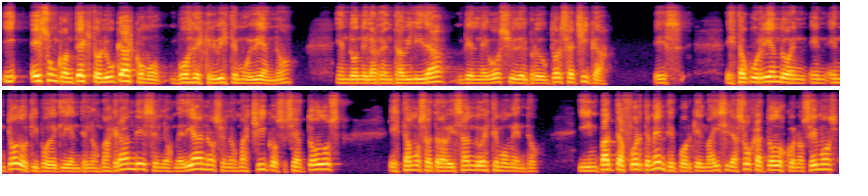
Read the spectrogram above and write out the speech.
Y es un contexto, Lucas, como vos describiste muy bien, ¿no? En donde la rentabilidad del negocio y del productor se achica. Es, está ocurriendo en, en todo tipo de cliente, en los más grandes, en los medianos, en los más chicos, o sea, todos estamos atravesando este momento impacta fuertemente porque el maíz y la soja todos conocemos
